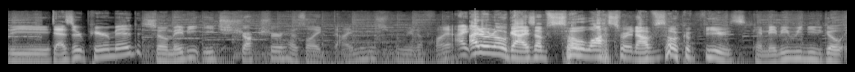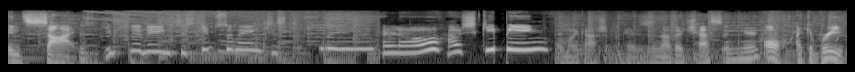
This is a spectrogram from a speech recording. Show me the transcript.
the desert pyramid. So maybe each structure has like diamonds for me to find. I, I don't know, guys. I'm so lost right now. I'm so confused. Okay, maybe we need to go inside. Just keep swimming. Just keep swimming. Just keep swimming. Hello? Housekeeping. Oh my gosh. Okay, there's another chest in here. Oh, I can breathe.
